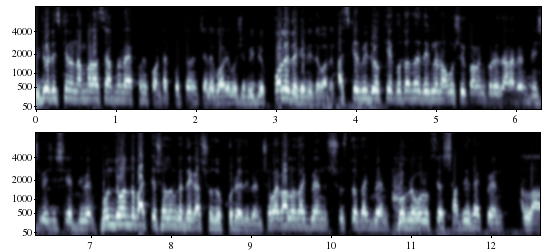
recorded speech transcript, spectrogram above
ভিডিওর স্ক্রিনে নাম্বার আছে আপনারা এখনই কন্ট্যাক্ট করতে পারেন চাইলে ঘরে বসে ভিডিও কলে দেখে নিতে পারেন। আজকের ভিডিও কে কোথা থেকে দেখলেন অবশ্যই কমেন্ট করে জানাবেন বেশি বেশি শেয়ার দিবেন। বন্ধু বান্ধব আত্মীয় স্বজনকে দেখার সুযোগ করে দিবেন। সবাই ভালো থাকবেন সুস্থ থাকবেন বগ্র বলুক্সের সাথেই থাকবেন। আল্লাহ।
